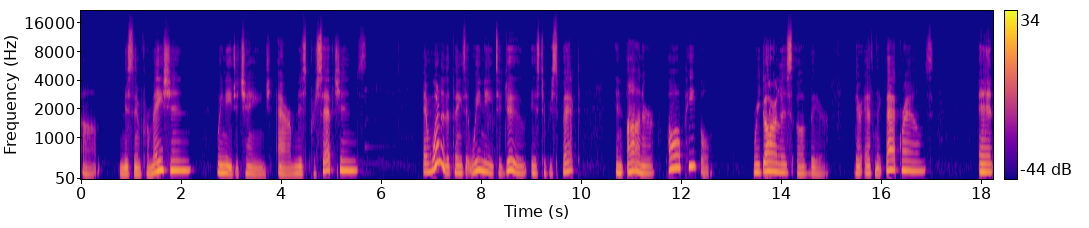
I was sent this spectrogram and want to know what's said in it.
um, misinformation. We need to change our misperceptions. And one of the things that we need to do is to respect and honor all people, regardless of their, their ethnic backgrounds, and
